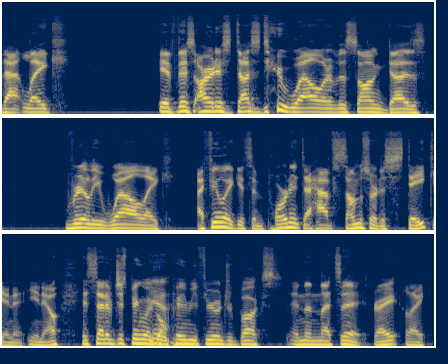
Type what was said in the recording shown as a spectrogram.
that. Like if this artist does do well or if the song does really well, like I feel like it's important to have some sort of stake in it. You know, instead of just being like, Yeah. "Oh, pay me three hundred bucks," and then that's it, right? Like,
